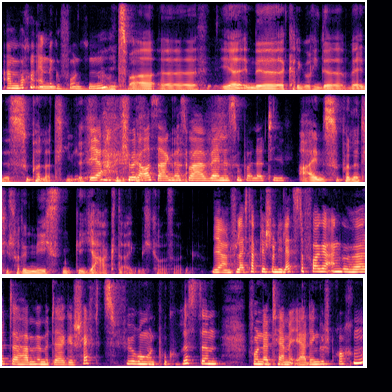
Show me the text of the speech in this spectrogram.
am Wochenende gefunden. Und zwar äh, eher in der Kategorie der Wellness-Superlative. Ja, ich würde auch sagen, das war Wellness-Superlativ. Ein Superlativ hat den nächsten gejagt eigentlich, kann man sagen. Ja, und vielleicht habt ihr schon die letzte Folge angehört. Da haben wir mit der Geschäftsführung und Prokuristin von der Therme Erding gesprochen.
